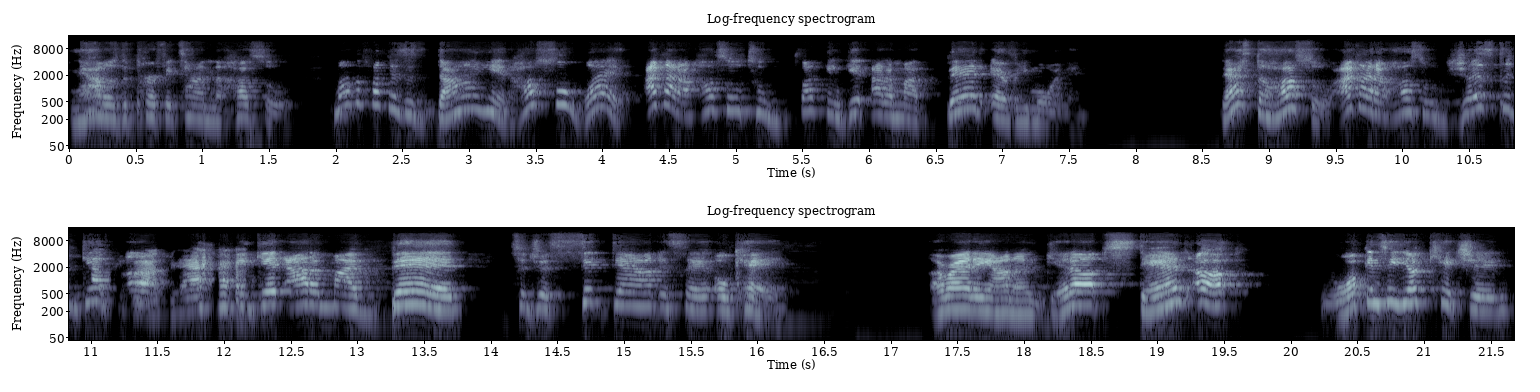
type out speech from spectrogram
now is the perfect time to hustle. Motherfuckers is dying. Hustle what? I gotta hustle to fucking get out of my bed every morning. That's the hustle. I gotta hustle just to get up and get out of my bed to just sit down and say, okay, all right, Ayana, get up, stand up, walk into your kitchen,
